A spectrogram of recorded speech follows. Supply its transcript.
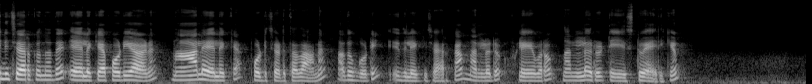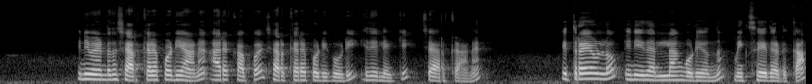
ഇനി ചേർക്കുന്നത് ഏലക്കാപ്പൊടിയാണ് നാല് ഏലക്ക പൊടിച്ചെടുത്തതാണ്. അതും കൂടി ഇതിലേക്ക് ചേർക്കാം. നല്ലൊരു ഫ്ലേവറും നല്ലൊരു ടേസ്റ്റും ആയിരിക്കും. ഇനി വേണ്ടത് ശർക്കരപ്പൊടിയാണ് അര കപ്പ് ശർക്കരപ്പൊടി കൂടി ഇതിലേക്ക് ചേർക്കുകയാണ് ഇത്രയേ ഉള്ളൂ. ഇനി ഇതെല്ലാം കൂടി ഒന്ന് മിക്സ് ചെയ്തെടുക്കാം.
